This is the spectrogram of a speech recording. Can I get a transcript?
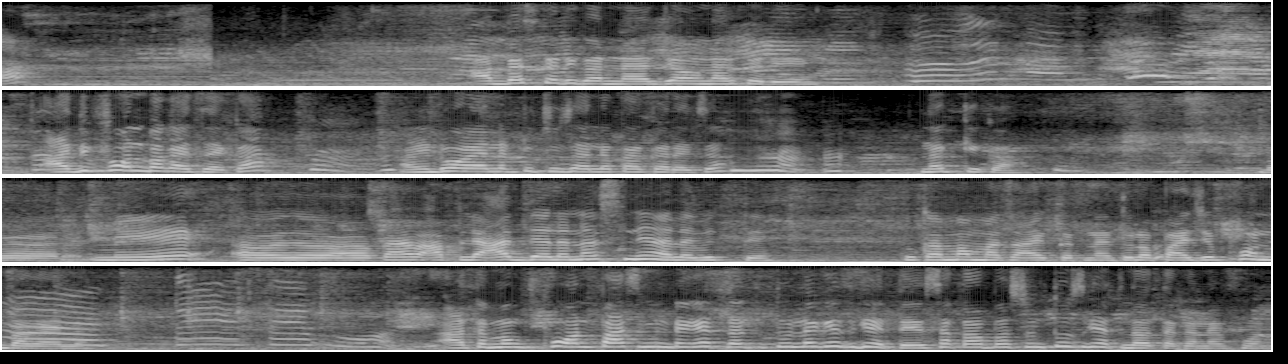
आ? अभ्यास कधी करणार? जेवणार कधी? आधी फोन बघायचा आहे का? आणि डोळ्याला टुचू झालं काय करायचं? नक्की का? बरं. मी काय आपल्या आद्याला ना स्नेहाला विकते. तू काय मम्माचं ऐकत नाही. तुला पाहिजे फोन बघायला. आता मग फोन पाच मिनटं घेतला तर तू लगेच घेते. सकाळपासून तूच घेतला होता का नाही फोन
